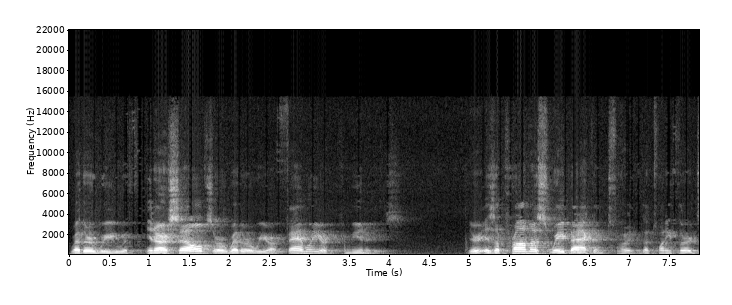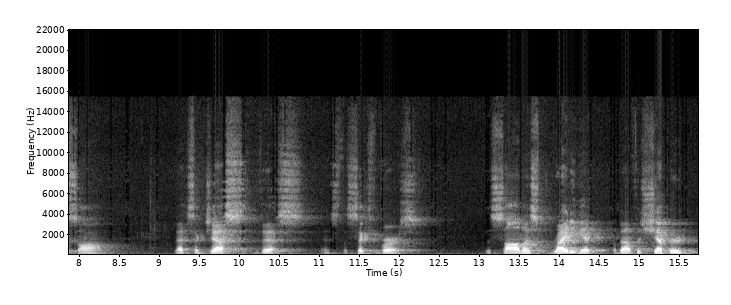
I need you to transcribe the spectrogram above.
whether we within ourselves or whether we are family or communities. There is a promise way back in the 23rd Psalm that suggests this. It's the sixth verse. The psalmist, writing it about the shepherd,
